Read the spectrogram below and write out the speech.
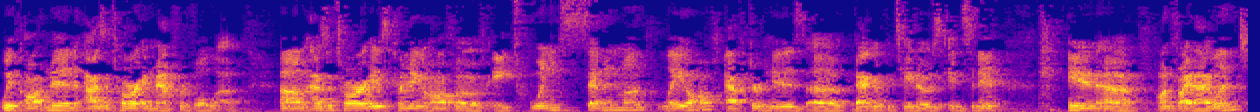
with Ottman, Azaitar, and Matt Frevola. Um, Azaitar is coming off of a 27 month layoff after his uh, bag of potatoes incident in uh, on Fight Island,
